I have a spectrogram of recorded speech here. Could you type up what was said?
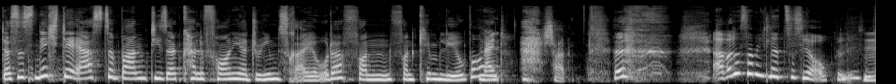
Das ist nicht der erste Band dieser California Dreams Reihe, oder? Von, von Kim Leopold? Nein. Ah, schade. Aber das habe ich letztes Jahr auch gelesen.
